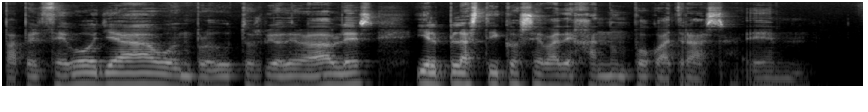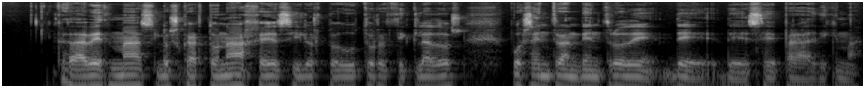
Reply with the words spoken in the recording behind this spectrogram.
papel cebolla o en productos biodegradables y el plástico se va dejando un poco atrás. Em, cada vez más los cartonajes y los productos reciclados pues entran dentro de, de, ese paradigma.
